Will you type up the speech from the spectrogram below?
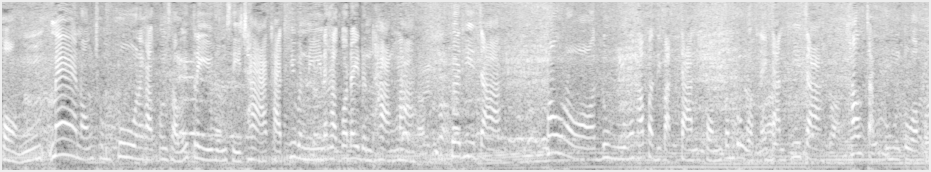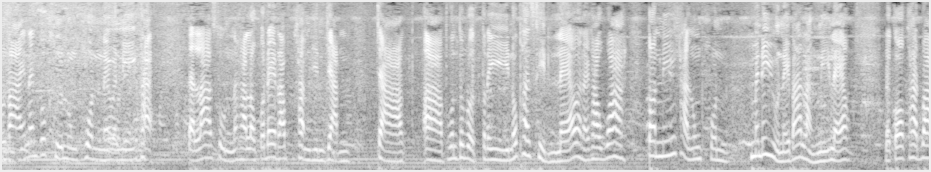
ของแม่น้องชมพู่นะคะคุณสาวิตรีวงศรีชาค่ะที่วันนี้นะคะก็ได้เดินทางมา เพื่อที่จะเฝ้ารอดูนะคะปฏิบัติการของตำรวจในการที่จะเข้าจับกลุ่มตัวคนร้าย นั่นก็คือลุงพลในวันนี้ค่ะ แต่ล่าสุดนะคะเราก็ได้รับคำยืนยันจากพลตำรวจตรีนพสินแล้วนะคะว่าตอนนี้ค่ะลุงพลไม่ได้อยู่ในบ้านหลังนี้แล้ว แล้วก็คาดว่า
